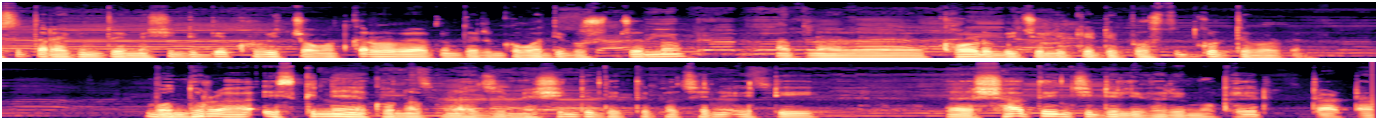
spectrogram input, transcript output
আছে, তারা কিন্তু এই মেশিনটি দিয়ে খুবই চমৎকারভাবে আপনাদের গবাদি পশুর জন্য আপনার খড়, বিচলি কেটে প্রস্তুত করতে পারবেন। বন্ধুরা স্ক্রিনে এখন আপনারা যে মেশিনটি দেখতে পাচ্ছেন, এটি সাত ইঞ্চি ডেলিভারি মুখের টাটা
